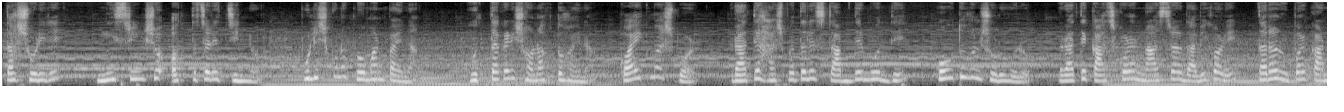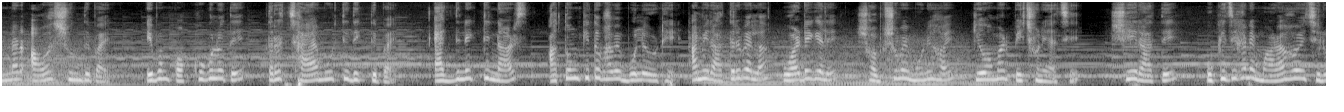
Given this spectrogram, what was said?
তার শরীরে নৃশৃংস অত্যাচারের চিহ্ন। পুলিশ কোনো প্রমাণ পায় না। হত্যাকারী শনাক্ত হয় না। কয়েক মাস পর রাতে হাসপাতালের স্টাফদের মধ্যে কৌতূহল শুরু হলো। রাতে কাজ করা নার্সরা দাবি করে, তারা রূপার কান্নার আওয়াজ শুনতে পায় এবং কক্ষগুলোতে তারা ছায়ামূর্তি দেখতে পায়। একদিন একটি নার্স আতঙ্কিতভাবে বলে ওঠে, আমি রাতের বেলা ওয়ার্ডে গেলে সবসময় মনে হয় কেউ আমার পেছনে আছে। সে রাতে ওকে যেখানে মারা হয়েছিল,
